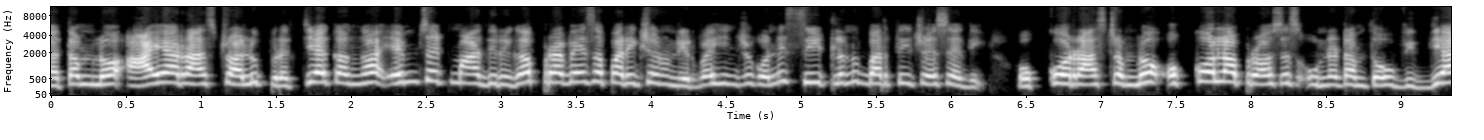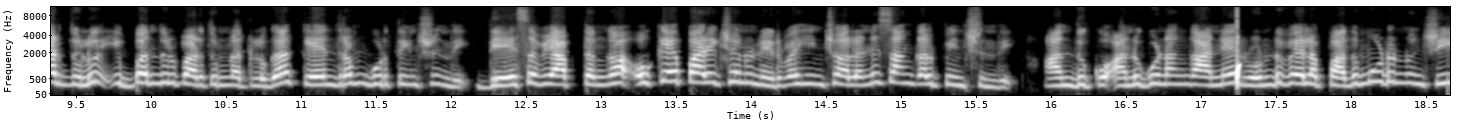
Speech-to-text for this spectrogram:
గతంలో ఆయా రాష్ట్రాలు ప్రత్యేకంగా ఎంసెట్ మాదిరిగా ప్రవేశ పరీక్షను నిర్వహించుకొని సీట్లను భర్తీ చేసేది. ఒక్కో రాష్ట్రంలో ఒక్కోలా ప్రాసెస్ ఉండటంతో విద్యార్థులు ఇబ్బందులు పడుతున్నట్లుగా కేంద్రం గుర్తించింది. దేశవ్యాప్తంగా ఒకే పరీక్షను నిర్వహించాలని సంకల్పించింది. అందుకు అనుగుణంగానే రెండు వేల పదమూడు నుంచి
